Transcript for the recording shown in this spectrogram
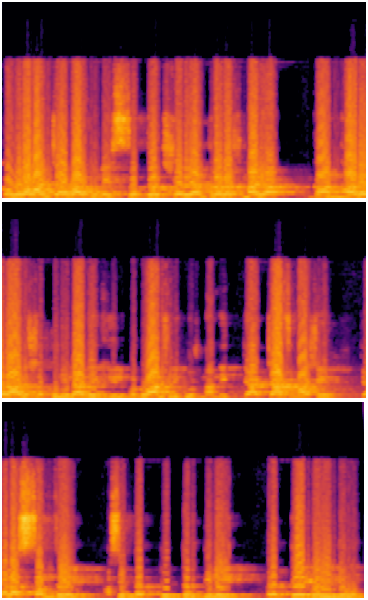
कौरवांच्या बाजूने सतत षडयंत्र रचणाऱ्या गांधार राज शकुनीला देखील भगवान श्रीकृष्णांनी त्याच्याच भाषेत त्याला समजेल असे प्रत्युत्तर दिले प्रत्येक वेळी देऊन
